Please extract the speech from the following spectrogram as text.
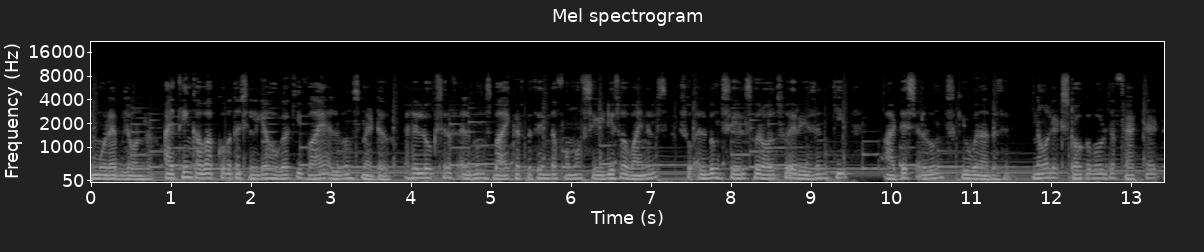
emo rap genre I think अब आपको पता चल गया होगा कि वाई एल्बम्स मैटर पहले लोग सिर्फ़ एल्बम्स बाय करते थे in the form of CDs और vinyls so album sales were also a reason कि आर्टिस्ट एल्बम्स क्यों बनाते थे. Now let's talk about the fact that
